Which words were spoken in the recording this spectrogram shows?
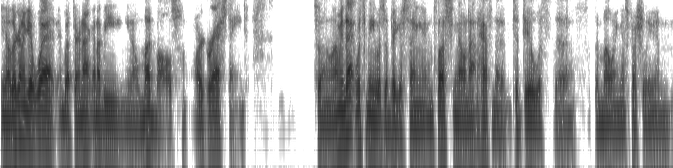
You know, they're going to get wet, but they're not going to be you know mud balls or grass stained. So I mean that to me was the biggest thing, and plus you know not having to, to deal with the the mowing, especially in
